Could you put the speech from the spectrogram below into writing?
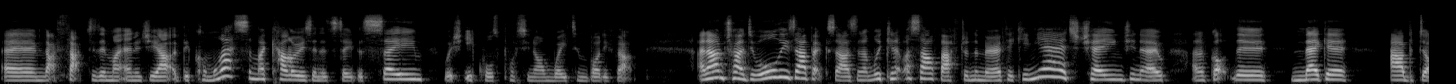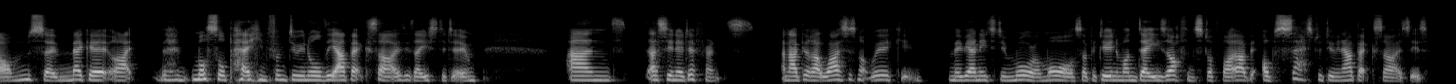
Um, that factored in my energy out had become less and my calories in had stayed the same, which equals putting on weight and body fat. And I'm trying to do all these ab exercises and I'm looking at myself after in the mirror thinking, yeah, it's changed, you know. And I've got the mega ab DOMS, so mega like muscle pain from doing all the ab exercises I used to do. And I see no difference. And I'd be like, why is this not working? Maybe I need to do more or more. So I'd be doing them on days off and stuff like that. I'd be obsessed with doing ab exercises.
